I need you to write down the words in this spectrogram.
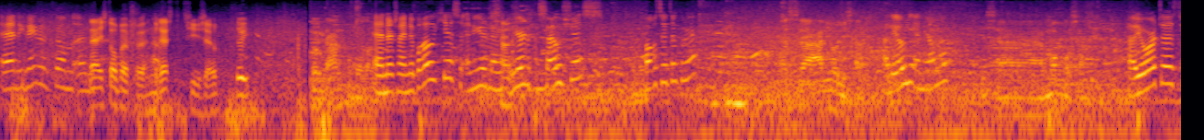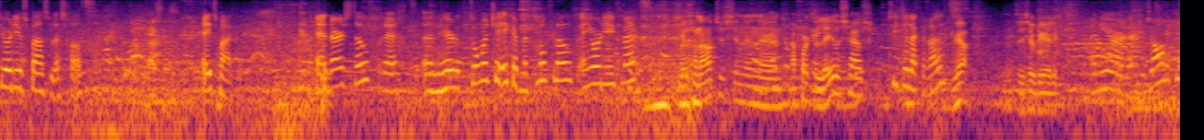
En ik denk dat ik dan een... Nee, stop even. De rest zie je zo. Doei. En er zijn de broodjes en hier de heerlijke sausjes. Wat was dit ook weer? Dat is uh, alioli saus. Alioli en die andere? Dat is uh, saus. Nou, je hoort het, Jordi heeft Spaanse les gehad. Gracias. Eet smakelijk. En daar is het. Een heerlijk tongetje. Ik heb met knoflook en Jordi heeft met. Met garnaaltjes en een uh, aparte leo saus. Het ziet er lekker uit. Ja, dat is ook heerlijk. En hier een zalmpje.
